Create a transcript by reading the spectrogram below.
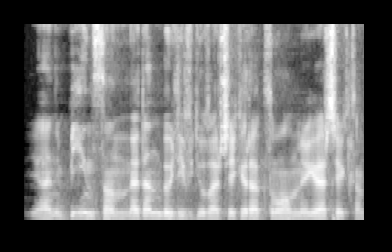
Yani bir insan neden böyle videolar çeker aklım almıyor gerçekten.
